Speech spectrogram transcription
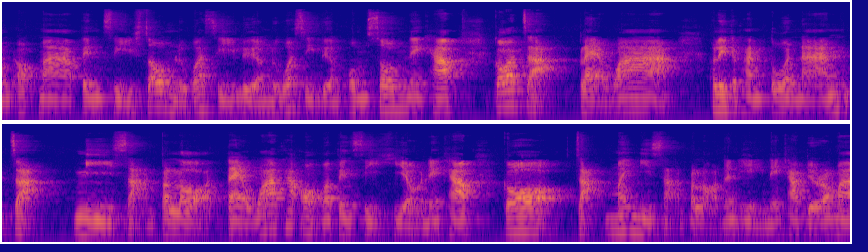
ลออกมาเป็นสีส้ม หรือว่าสีเหลืองหรือว่าสีเหลืองอมส้มนะครับ ก็จะแปลว่าผลิตภัณฑ์ตัวนั้นจะ มีสารประหลอด แต่ว่าถ้าออกมาเป็นสีเขียวนะครับ ก็จะไม่มีสารประหลอดนั่นเองนะครับ เดี๋ยวเรามา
